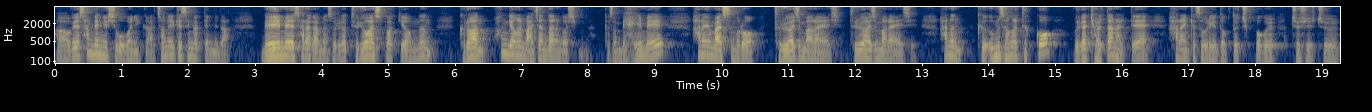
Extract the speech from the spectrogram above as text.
어, 왜 365번일까? 저는 이렇게 생각됩니다. 매일매일 살아가면서 우리가 두려워할 수밖에 없는 그러한 환경을 맞이한다는 것입니다. 그래서 매일매일 하나님의 말씀으로 두려워하지 말아야지, 두려워하지 말아야지 하는 그 음성을 듣고 우리가 결단할 때 하나님께서 우리에게 더욱더 축복을 주실 줄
